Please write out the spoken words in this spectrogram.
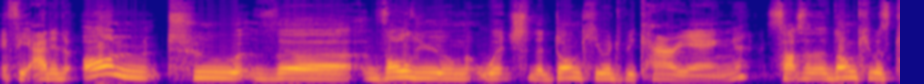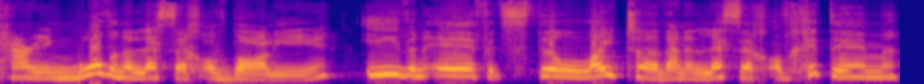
if he added on to the volume which the donkey would be carrying, such that the donkey was carrying more than a lesech of barley, even if it's still lighter than a lesech of chitim,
